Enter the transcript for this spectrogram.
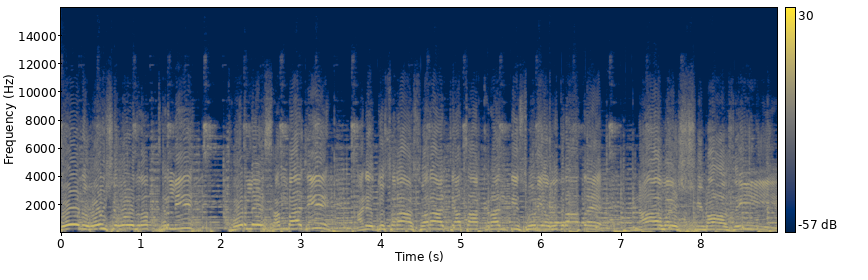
दोन वंश रथ ठरली थोरले संभाजी आणि दुसरा स्वराज्याचा क्रांती सूर्य उदरात आहे. नाव शिवाजी.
